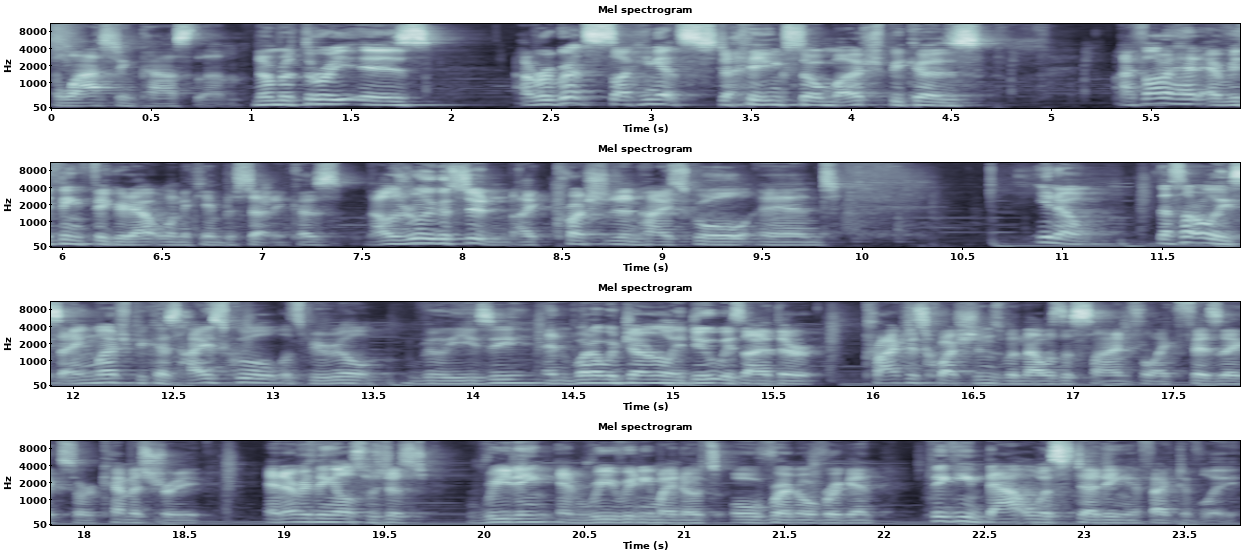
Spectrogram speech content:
blasting past them. Number three is I regret sucking at studying so much because I thought I had everything figured out when it came to studying because I was a really good student. I crushed it in high school and you know, that's not really saying much because high school, let's be real, really easy. And what I would generally do is either practice questions when that was assigned for like physics or chemistry, and everything else was just reading and rereading my notes over and over again, thinking that was studying effectively.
